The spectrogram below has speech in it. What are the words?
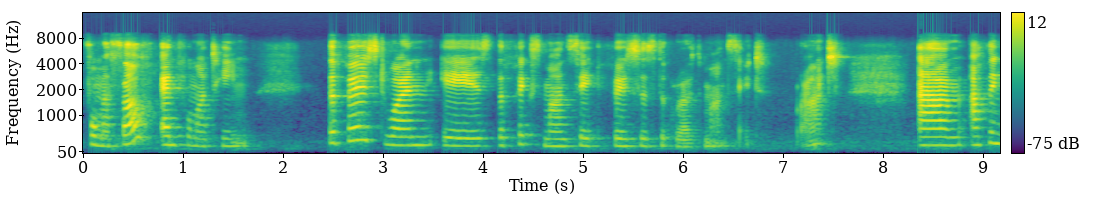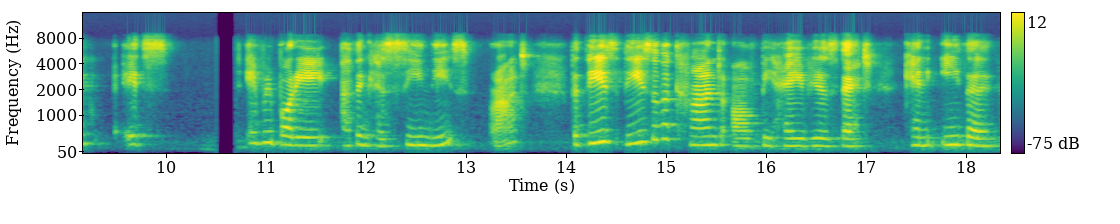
for myself and for my team. The first one is the fixed mindset versus the growth mindset, right? Um, I think it's everybody I think has seen these, right? But these these are the kind of behaviors that can either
